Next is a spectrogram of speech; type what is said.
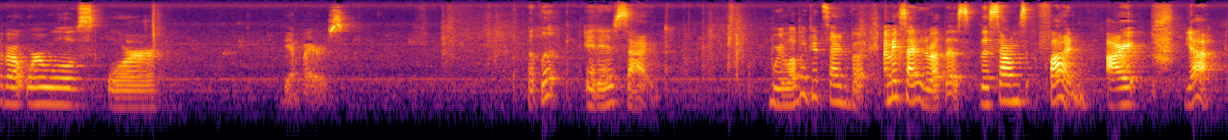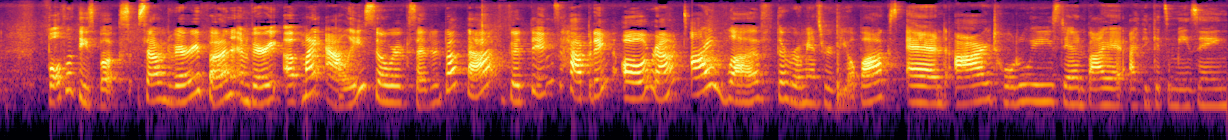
about werewolves or vampires. But look, it is signed. We love a good signed book. I'm excited about this. This sounds fun. I, yeah, both of these books sound very fun and very up my alley, so we're excited about that. Good things happening all around. I love the romance reveal box and I totally stand by it. I think it's amazing.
